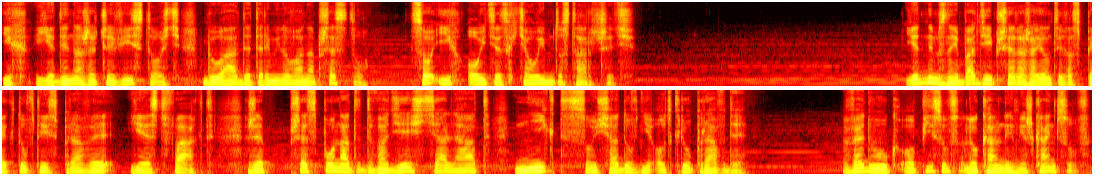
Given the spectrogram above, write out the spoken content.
Ich jedyna rzeczywistość była determinowana przez to, co ich ojciec chciał im dostarczyć. Jednym z najbardziej przerażających aspektów tej sprawy jest fakt, że przez ponad 20 lat nikt z sąsiadów nie odkrył prawdy. Według opisów lokalnych mieszkańców,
